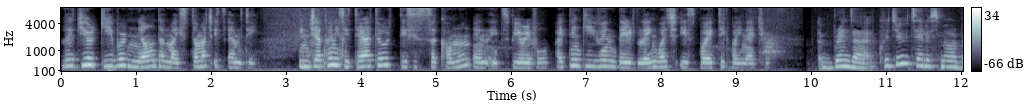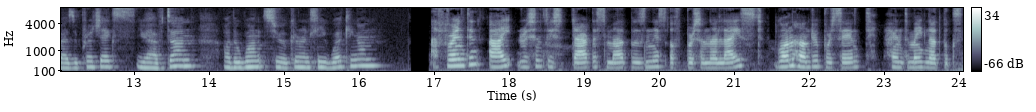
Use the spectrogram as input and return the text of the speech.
let your giver know that my stomach is empty. In Japanese literature, this is so common and it's beautiful. I think even their language is poetic by nature. Brenda, could you tell us more about the projects you have done or the ones you're currently working on? A friend and I recently started a small business of personalized 100% handmade notebooks.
